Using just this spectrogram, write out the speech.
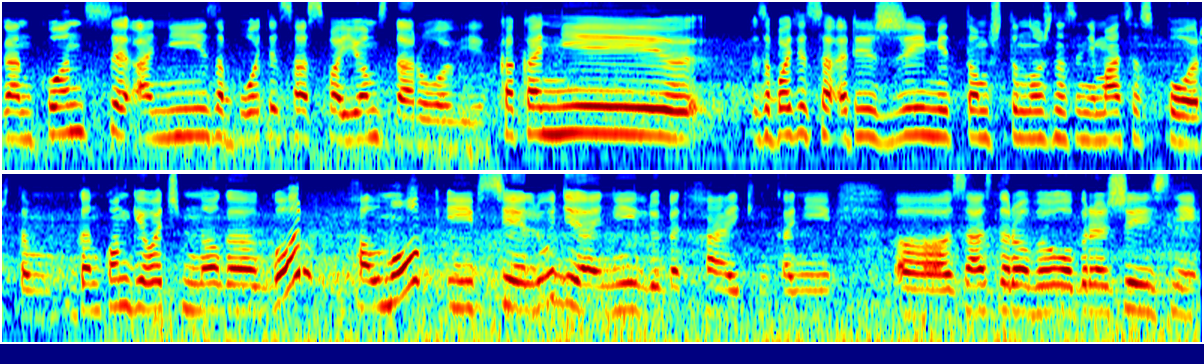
гонконгцы, они заботятся о своем здоровье, как они заботятся о режиме, том, что нужно заниматься спортом. В Гонконге очень много гор, холмов, и все люди, они любят хайкинг, они э, за здоровый образ жизни.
